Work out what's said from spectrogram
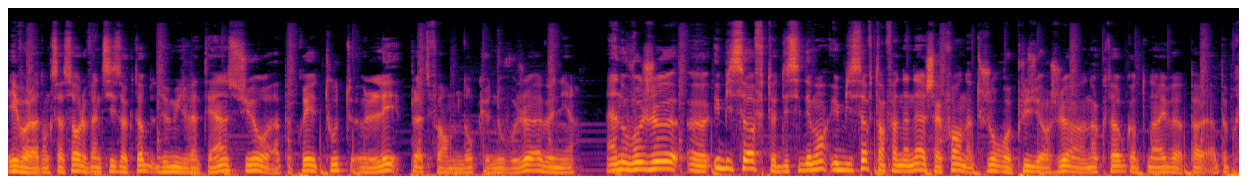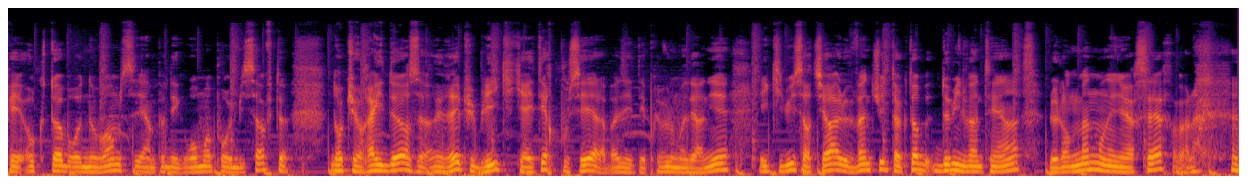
Et voilà donc ça sort le 26 octobre 2021 sur à peu près toutes les plateformes. Donc nouveau jeu à venir un nouveau jeu euh, Ubisoft, décidément Ubisoft en fin d'année à chaque fois on a toujours euh, plusieurs jeux en octobre. Quand on arrive à, peu près octobre-novembre c'est un peu des gros mois pour Ubisoft. Donc Riders Republic qui a été repoussé à la base il était prévu le mois dernier et qui lui sortira le 28 octobre 2021 le lendemain de mon anniversaire voilà.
